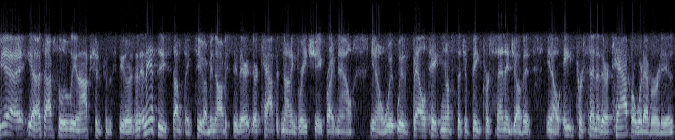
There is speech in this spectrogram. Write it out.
Yeah, yeah, that's absolutely an option for the Steelers, and, and they have to do something too. I mean, obviously their their cap is not in great shape right now. You know, with with Bell taking up such a big percentage of it, you know, eight percent of their cap or whatever it is,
